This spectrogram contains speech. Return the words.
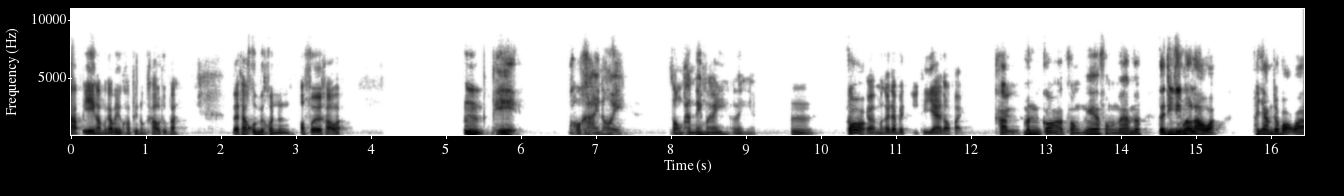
รับเองอะมันก็เป็นความผิดของเขาถูกปะแต่ถ้าคุณเป็นคนออฟเฟอร์เขาอะอืมเพ่ ขอขายหน่อยสองพันได้ไหมอะไรเงี้ยอืม ก็มันก็จะเป็นที่แย่ต่อไป ครับ มันก็สองแง่สองงามเนาะแต่จริง ๆ แล้วเราอะพยายามจะบอกว่า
